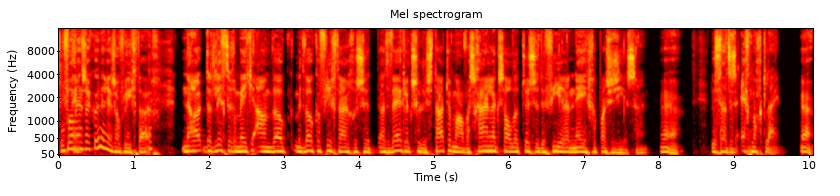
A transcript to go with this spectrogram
Hoeveel mensen kunnen er in zo'n vliegtuig? Nou, dat ligt er een beetje aan welk, met welke vliegtuigen ze daadwerkelijk zullen starten. Maar waarschijnlijk zal er tussen de vier en negen passagiers zijn. Ja, ja. Dus dat is echt nog klein. Ja.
